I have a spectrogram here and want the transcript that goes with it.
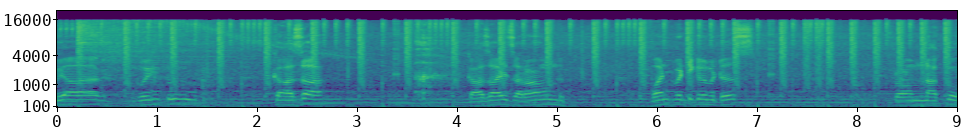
We are going to kaza kaza is around 120 kilometers from nako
